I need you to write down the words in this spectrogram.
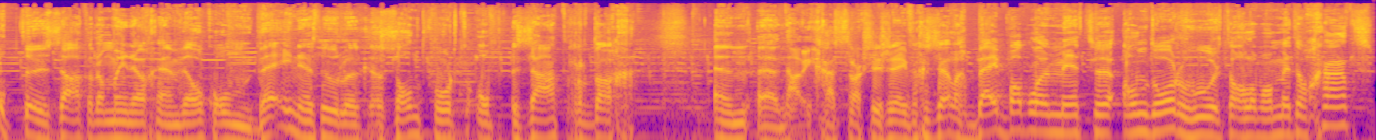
Op de zaterdagmiddag. En welkom bij natuurlijk Zandvoort op zaterdag. En uh, nou, ik ga straks eens even gezellig bijbabbelen met uh, Andor... hoe het allemaal met hem gaat.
